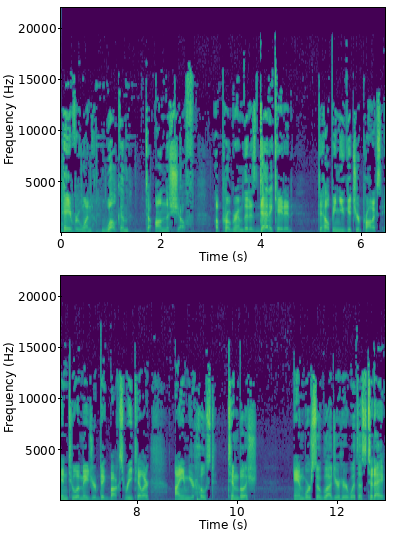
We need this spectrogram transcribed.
Hey everyone, welcome to On the Shelf, a program that is dedicated to helping you get your products into a major big box retailer. I am your host, Tim Bush, and we're so glad you're here with us today.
